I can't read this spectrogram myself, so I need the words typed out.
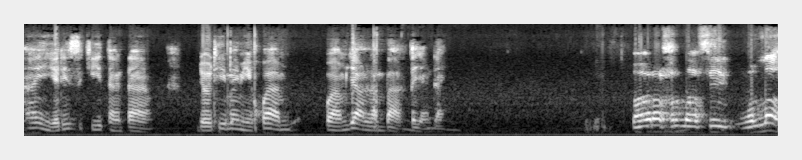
ให้ริสกีต่างๆ โดยที่ไม่มีความ ความยากลำบากแต่อย่างใด بارك الله فيك والله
